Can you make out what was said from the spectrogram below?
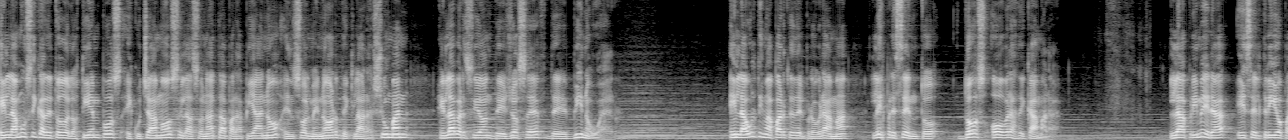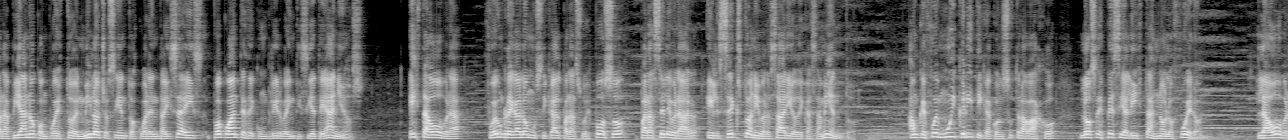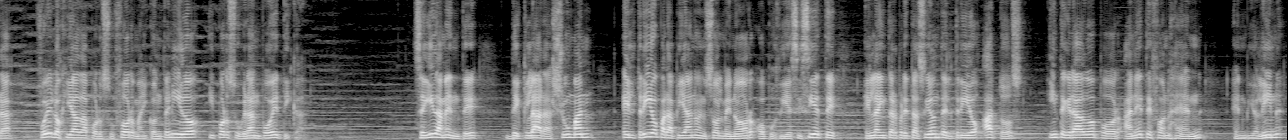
En la música de todos los tiempos escuchamos la sonata para piano en sol menor de Clara Schumann en la versión de Joseph de Binauer. En la última parte del programa les presento dos obras de cámara. La primera es el trío para piano compuesto en 1846, poco antes de cumplir 27 años. Esta obra fue un regalo musical para su esposo para celebrar el sexto aniversario de casamiento. Aunque fue muy crítica con su trabajo, los especialistas no lo fueron. La obra fue elogiada por su forma y contenido y por su gran poética. Seguidamente, declara Schumann el trío para piano en sol menor opus 17 en la interpretación del trío Athos integrado por Annette von Hen en violín,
